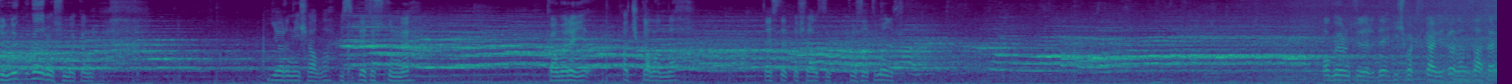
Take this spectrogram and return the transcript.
Bugünlük bu kadar olsun bakalım. Yarın inşallah bisiklet üstünde kamerayı açık alanda test etme şansım, fırsatım olur. O görüntüleri de hiç vakit kaybetmeden zaten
